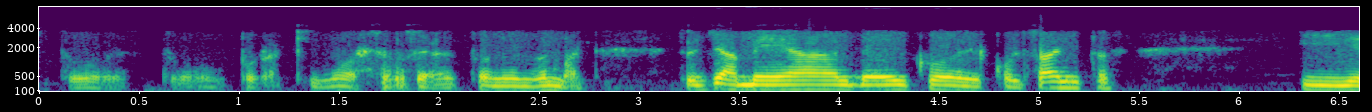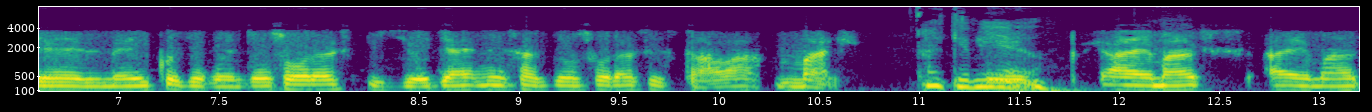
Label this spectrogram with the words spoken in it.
esto, esto por aquí no es, o sea, esto no es normal. Entonces llamé al médico de Colsanitas, y el médico llegó en dos horas y yo ya en esas dos horas estaba mal. Ay, qué miedo. Eh, además, además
